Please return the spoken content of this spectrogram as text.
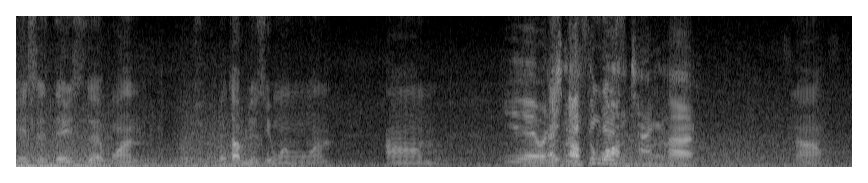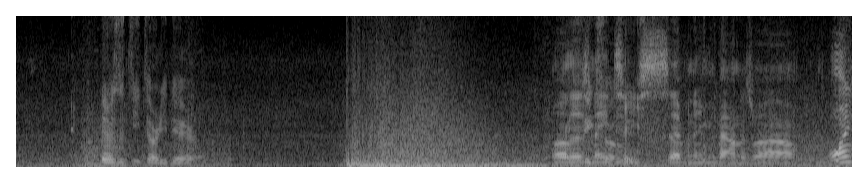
Yes, there's the one, the WZ111. Um, Yeah, well, it's I- I not the think one tank though. no. There's a T30 there. Well, there's an think at least. AT7 inbound as well. Why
